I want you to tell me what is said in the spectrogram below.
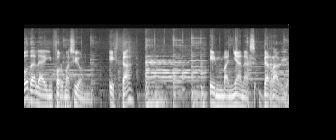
Toda la información está en Mañanas de Radio.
